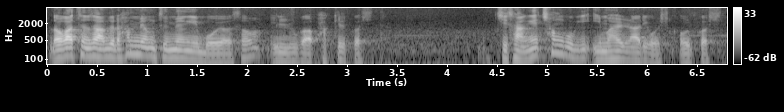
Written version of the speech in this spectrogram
너 같은 사람들 한 명, 두 명이 모여서 인류가 바뀔 것이다. 지상에 천국이 임할 날이 올 것이다.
